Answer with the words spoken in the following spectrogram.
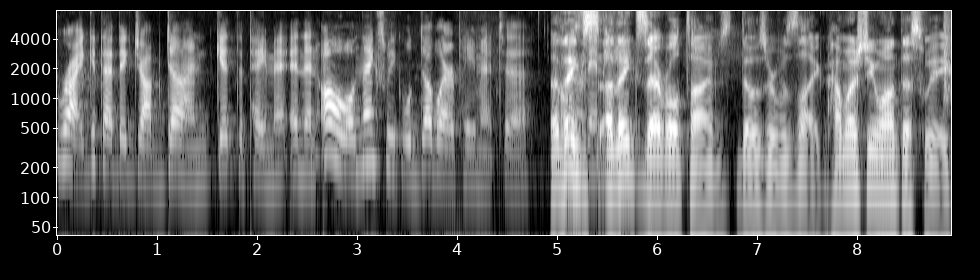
right, get that big job done, get the payment, and then oh well, next week we'll double our payment to. i think i think several times dozer was like how much do you want this week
